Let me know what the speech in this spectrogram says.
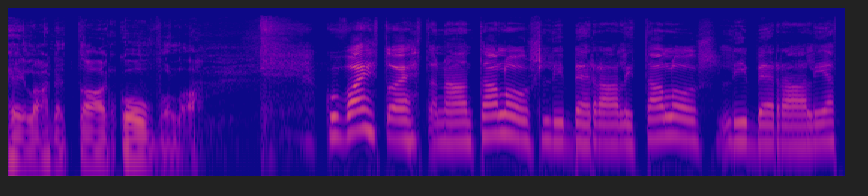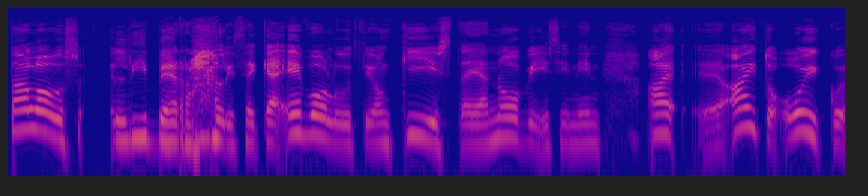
heilahdetaan Kouvolaan. Kun vaihtoehtona on talousliberaali, talousliberaali ja talousliberaali sekä evoluution kiistä ja noviisi, niin aito oiko,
